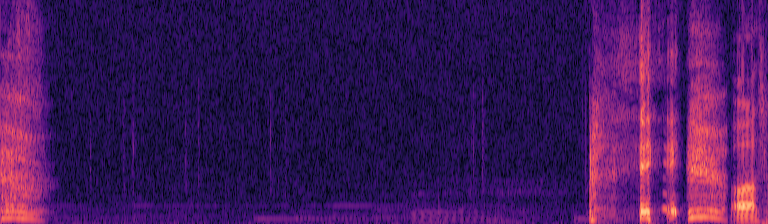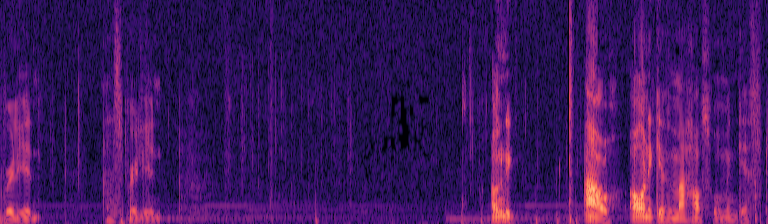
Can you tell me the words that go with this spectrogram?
oh, that's brilliant. That's brilliant. I'm gonna... Ow, I want to give him a housewarming gift.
